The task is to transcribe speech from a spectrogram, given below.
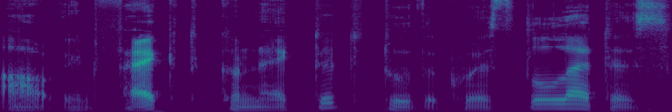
are in fact connected to the crystal lattice.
